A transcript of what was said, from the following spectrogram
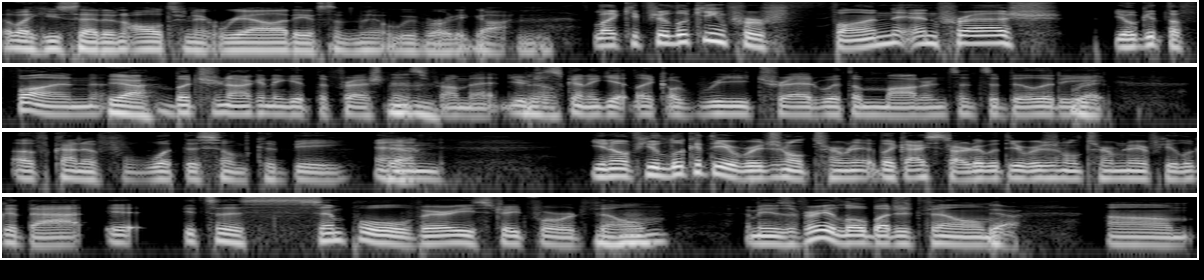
like you said, an alternate reality of something that we've already gotten. Like if you're looking for fun and fresh, you'll get the fun. Yeah. but you're not going to get the freshness Mm-mm. from it. You're No. just going to get like a retread with a modern sensibility Right. Of kind of what this film could be. Yeah. And you know, if you look at the original Terminator, like I started with the original Terminator. If you look at that, it it's a simple, very straightforward film. I mean, it's a very low budget film. Mm-hmm. Yeah. Um,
